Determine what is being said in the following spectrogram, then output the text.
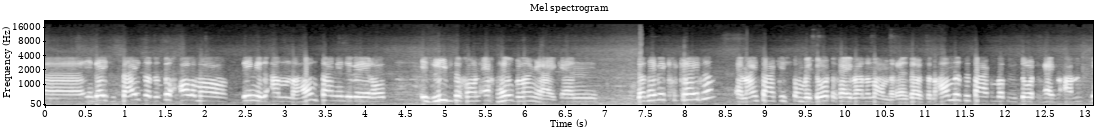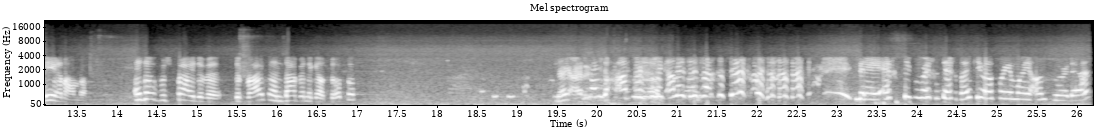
Eh, in deze tijd dat er toch allemaal dingen aan de hand zijn in de wereld, is liefde gewoon echt heel belangrijk. En dat heb ik gekregen. En mijn taak is om weer door te geven aan een ander. En zo is het een ander de taak om dat weer door te geven aan weer een ander. En zo verspreiden we de Pride en daar ben ik heel trots op. Nee, eigenlijk. Eigenlijk alles is wel gezegd. nee, echt super mooi gezegd. Dankjewel voor je mooie antwoorden.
